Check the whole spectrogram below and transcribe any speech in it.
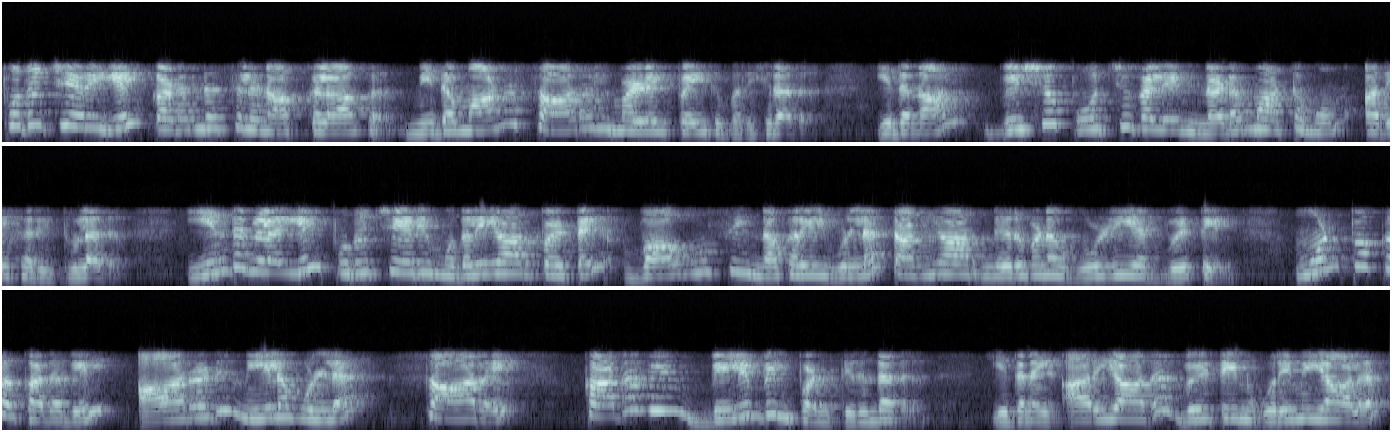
புதுச்சேரியில் கடந்த சில நாட்களாக மிதமான சாரல் மழை பெய்து வருகிறது. இதனால் விஷ பூச்சிகளின் நடமாட்டமும் அதிகரித்துள்ளது. இந்த நிலையில் புதுச்சேரி முதலியார்பேட்டை வஉசி நகரில் உள்ள தனியார் நிறுவன ஊழியர் வீட்டில் முன்பக்க கதவில் ஆறடி நீளமுள்ள சாரை கதவின் விளிம்பில் படுத்திருந்தது. இதனை அறியாத வீட்டின் உரிமையாளர்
